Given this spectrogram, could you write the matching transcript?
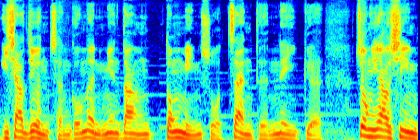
一下子就很成功。那里面当然东明所占的那个重要性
